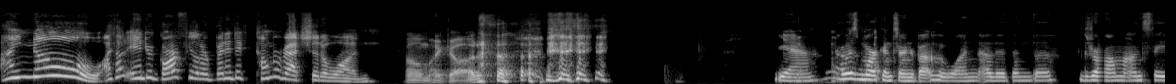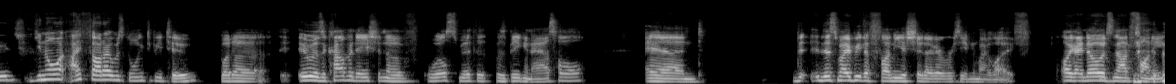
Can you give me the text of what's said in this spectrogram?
I know. I thought Andrew Garfield or Benedict Cumberbatch should have won. Oh my god. Yeah, I was more concerned about who won other than the drama on stage. you know what? I thought I was going to be too, but uh, it was a combination of Will Smith was being an asshole, and th- this might be the funniest shit I've ever seen in my life. Like I know it's not funny,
